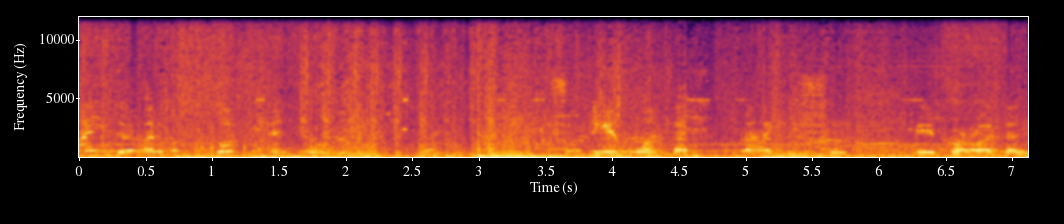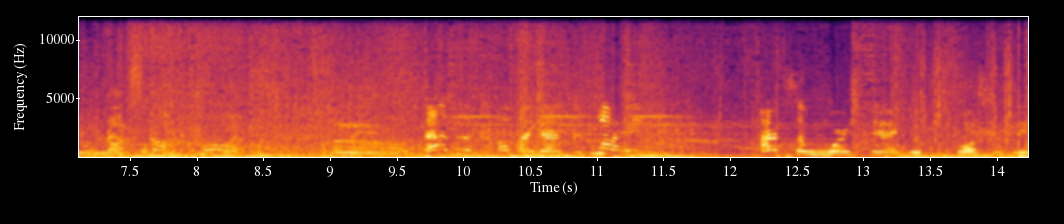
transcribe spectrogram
Either. I wasn't for anyone. I like shooting anyone that I can shoot. Maybe Farah doesn't land for. That's a, oh my god, why? That's the worst thing I could possibly.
